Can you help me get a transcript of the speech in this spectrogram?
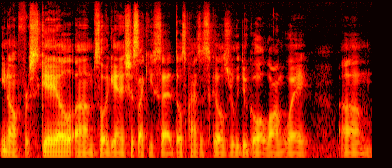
you know, for scale. Um, so again, it's just like you said, those kinds of skills really do go a long way. Um,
